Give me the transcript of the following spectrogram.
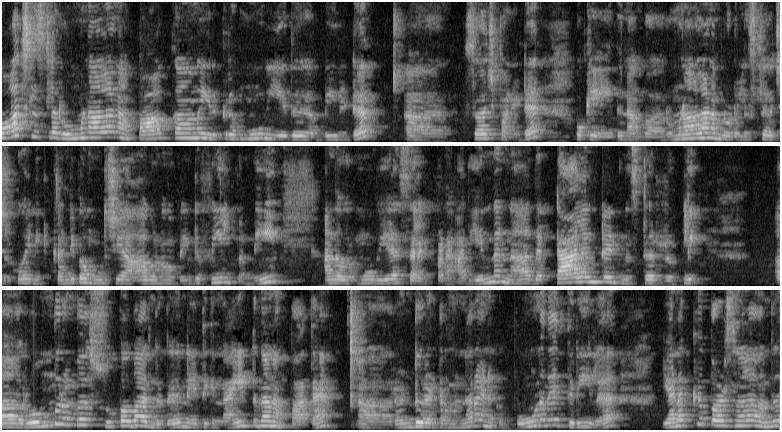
வாட்ச் லிஸ்ட்டில் ரொம்ப நாளாக நான் பார்க்காம இருக்கிற மூவி எது அப்படின்ட்டு சர்ச் பண்ணிவிட்டு ஓகே இது நம்ம ரொம்ப நாளாக நம்மளோட லிஸ்ட்டில் வச்சுருக்கோம். இன்றைக்கி கண்டிப்பாக முடிச்சே ஆகணும் அப்படின்ட்டு ஃபீல் பண்ணி அந்த ஒரு மூவியை செலக்ட் பண்ணேன். அது என்னென்னா த டேலண்டட் மிஸ்டர் ரிப்ளி ரொம்ப ரொம்ப சூப்பராக இருந்தது. நேற்றுக்கு நைட்டு தான் நான் பார்த்தேன். ரெண்டு ரெண்டரை மணி நேரம் எனக்கு போனதே தெரியல. எனக்கு பர்சனலாக வந்து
